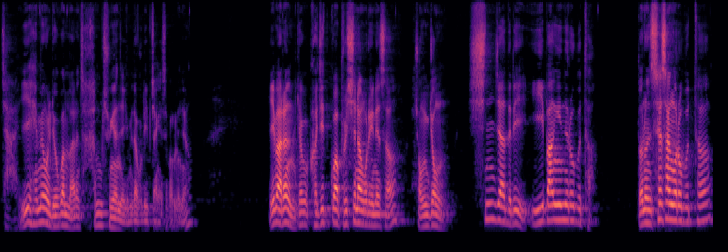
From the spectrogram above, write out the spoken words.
자, 이 해명을 요구한 말은 참 중요한 얘기입니다. 우리 입장에서 보면요. 이 말은 결국 거짓과 불신앙으로 인해서 종종 신자들이 이방인으로부터 또는 세상으로부터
